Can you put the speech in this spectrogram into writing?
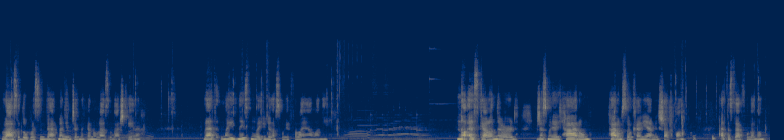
lázadók leszünk, de hát megint csak nekem nem lázadást kéne. Lehet megint nézni, vagy ugyanazt fogja felajánlani. Na, ez kell a nerd, és azt mondja, hogy három, háromszor kell nyerni sappan. Hát ezt elfogadom.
